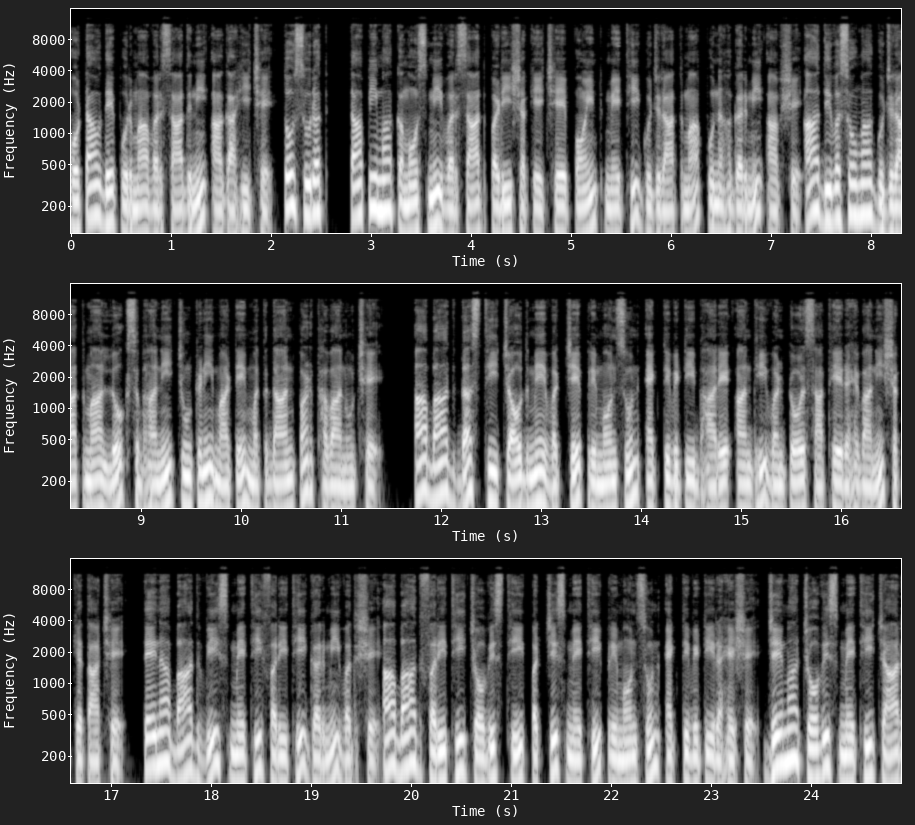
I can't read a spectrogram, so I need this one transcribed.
હોટાવદેપુરમાં વરસાદની આગાહી છે. તો સુરત, તાપીમાં કમોસમી વરસાદ પડી શકે છે પોઈન્ટ મેથી ગુજરાતમાં પુનઃગરમી આવશે. આ દિવસોમાં ગુજરાતમાં લોકસભાની ચૂંટણી માટે મતદાન પણ થવાનું છે. આ બાદ દસથી ચૌદ મે વચ્ચે પ્રિમોન્સૂન એક્ટિવિટી ભારે આંધી વંટોળ સાથે રહેવાની શક્યતા છે. તેના બાદ વીસ મેથી ફરીથી ગરમી વધશે. આ બાદ ફરીથી ચોવીસથી પચ્ચીસ મેથી પ્રિમોન્સૂન એક્ટિવિટી રહેશે. જેમાં ચોવીસ મેથી ચાર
